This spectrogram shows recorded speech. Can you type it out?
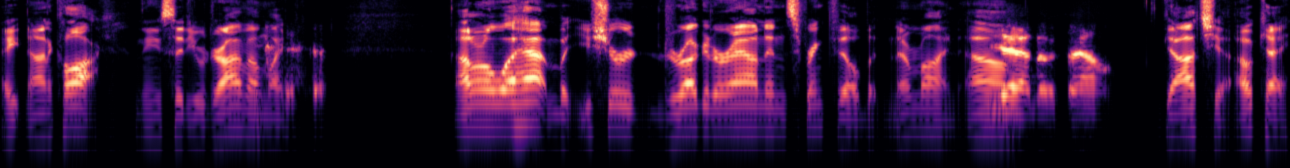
eight nine o'clock. And then you said you were driving. I'm like, I don't know what happened, but you sure drug it around in Springfield. But never mind. Um, yeah, no doubt. Gotcha. Okay,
